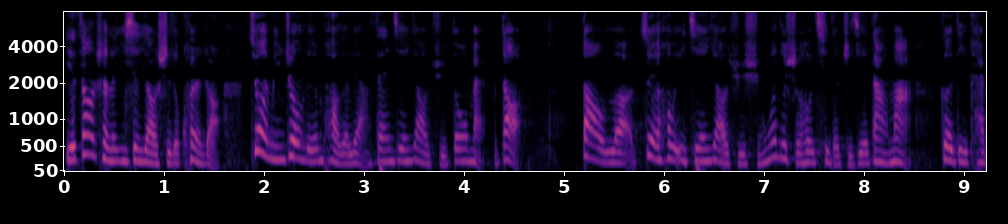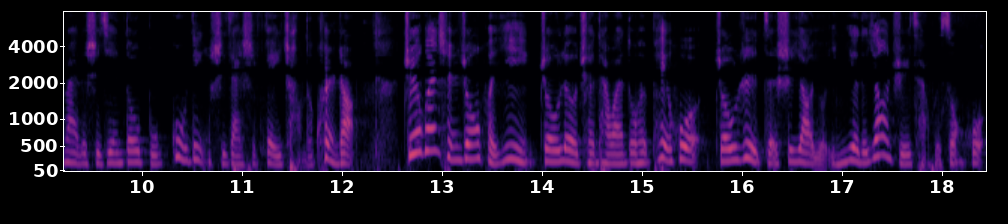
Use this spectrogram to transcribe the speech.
也造成了一线药师的困扰，就有民众连跑了两三间药局都买不到。到了最后一间药局询问的时候，气得直接大骂，各地开卖的时间都不固定，实在是非常的困扰。指挥官陈中回应，周六全台湾都会配货，周日则是要有营业的药局才会送货。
